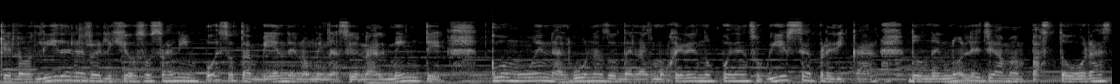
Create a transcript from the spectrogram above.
que los líderes religiosos han impuesto también denominacionalmente, como en algunas donde las mujeres no pueden subirse a predicar, donde no les llaman pastoras,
